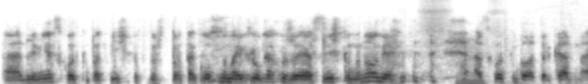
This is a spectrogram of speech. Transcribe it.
А для меня сходка подписчиков, потому что протоколов на моих руках уже слишком много, а сходка была только одна.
